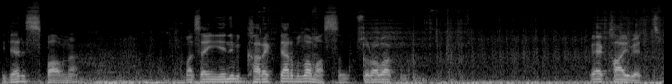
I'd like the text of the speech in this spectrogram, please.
Gideriz spawn'a. Ama sen yeni bir karakter bulamazsın. Kusura bakma. Ve kaybettik.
